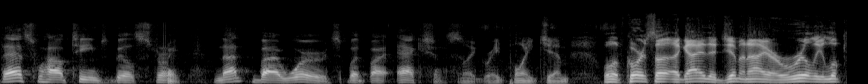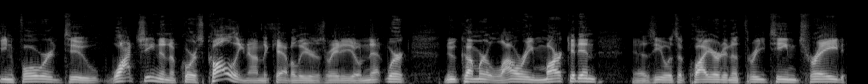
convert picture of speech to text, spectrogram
That's how teams build strength not by words, but by actions. Great point, Jim. Well, of course, uh, a guy that Jim and I are really looking forward to watching and, of course, calling on the Cavaliers radio network, newcomer Lauri Markkanen, as he was acquired in a three team trade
